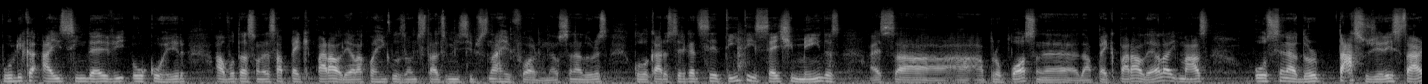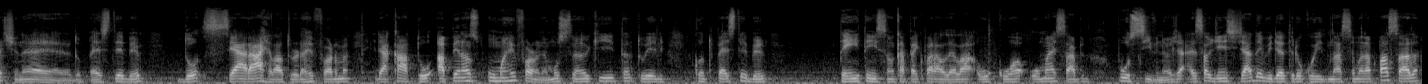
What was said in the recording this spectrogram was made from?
pública, aí sim deve ocorrer a votação dessa PEC paralela com a inclusão de estados e municípios na reforma. Né? Os senadores colocaram cerca de 77 emendas a essa a, a proposta né, da PEC paralela, mas o senador Tasso Gereissart, né, do PSDB, do Ceará, relator da reforma, ele acatou apenas uma reforma, né, mostrando que tanto ele quanto o PSDB tem intenção que a PEC paralela ocorra o mais rápido possível. Né? Já, essa audiência já deveria ter ocorrido na semana passada,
